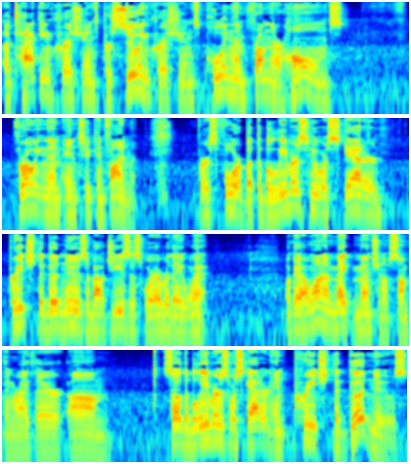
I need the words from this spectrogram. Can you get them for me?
attacking Christians, pursuing Christians, pulling them from their homes, throwing them into confinement. Verse 4 But the believers who were scattered preached the good news about Jesus wherever they went. Okay, I want to make mention of something right there. Um, so the believers were scattered and preached the good news.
